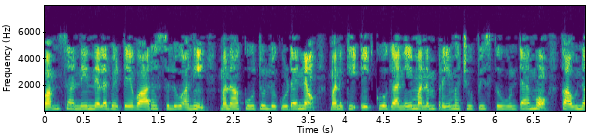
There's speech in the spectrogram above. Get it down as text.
వంశాన్ని నిలబెట్టే వారసులు అని మన కూతుళ్ళు కూడాను మనకి ఎక్కువగానే మనం ప్రేమ చూపిస్తూ ఉంటాము. కావున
